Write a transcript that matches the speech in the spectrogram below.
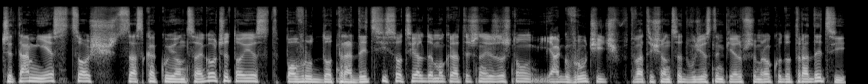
Czy tam jest coś zaskakującego, czy to jest powrót do tradycji socjaldemokratycznej? Zresztą jak wrócić w 2021 roku do tradycji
